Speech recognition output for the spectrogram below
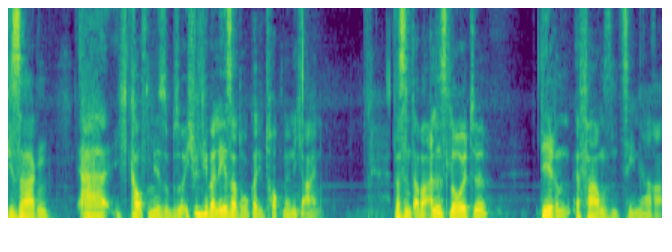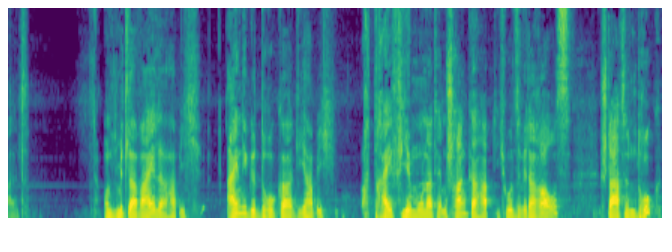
die sagen, ja, ich kaufe mir sowieso, ich will lieber Laserdrucker, die trocknen nicht ein. Das sind aber alles Leute, deren Erfahrungen sind zehn Jahre alt. Und mittlerweile habe ich einige Drucker, die habe ich ach, drei, vier Monate im Schrank gehabt. Ich hole sie wieder raus, starte einen Druck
